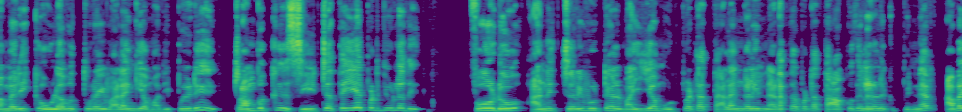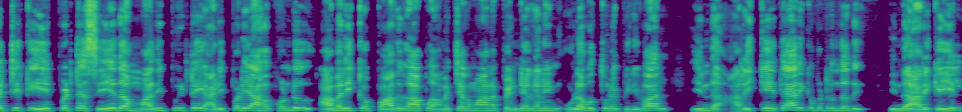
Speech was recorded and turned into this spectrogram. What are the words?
அமெரிக்க உளவுத்துறை வழங்கிய மதிப்பீடு ட்ரம்புக்கு சீற்றத்தை ஏற்படுத்தியுள்ளது. ஃபோடோ அணுச்செறிவூட்டல் மையம் உட்பட்ட தளங்களில் நடத்தப்பட்ட தாக்குதல்களுக்கு பின்னர் அவற்றுக்கு ஏற்பட்ட சேத மதிப்பீட்டை அடிப்படையாக கொண்டு அமெரிக்க பாதுகாப்பு அமைச்சகமான பென்டகனின் உளவுத்துறை பிரிவால் இந்த அறிக்கை தயாரிக்கப்பட்டிருந்தது. இந்த அறிக்கையில்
